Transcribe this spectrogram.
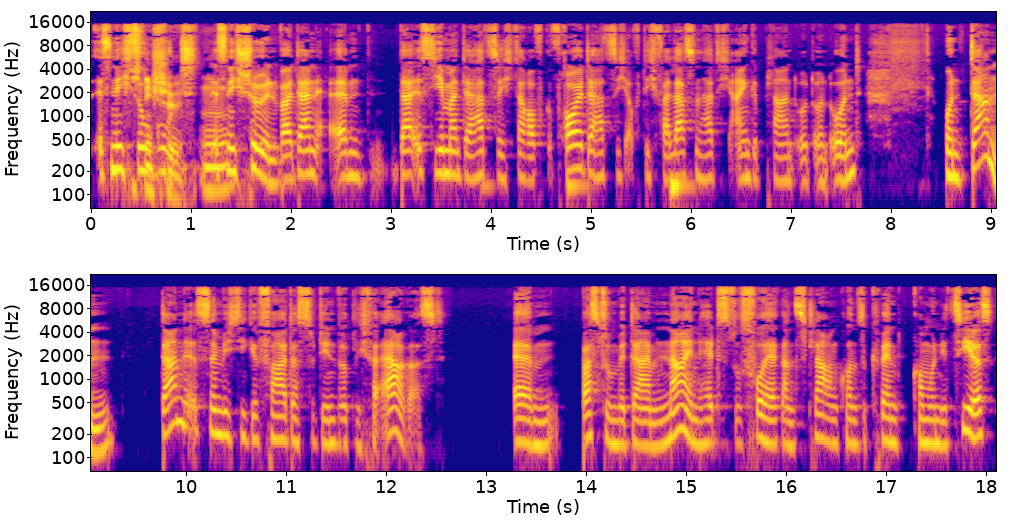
ist nicht ist so nicht gut, schön. ist mhm. nicht schön, weil dann ähm, da ist jemand, der hat sich darauf gefreut, der hat sich auf dich verlassen, hat dich eingeplant und und und und dann dann ist nämlich die Gefahr, dass du den wirklich verärgerst. Ähm, was du mit deinem Nein, hättest du es vorher ganz klar und konsequent kommunizierst,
